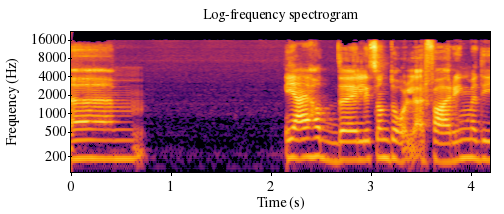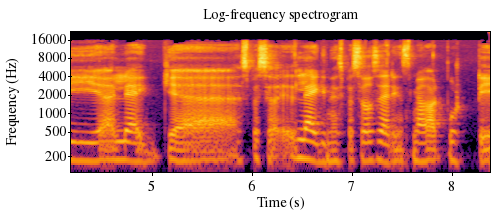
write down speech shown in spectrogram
Um, jeg hadde litt sånn dårlig erfaring med de lege, legene i spesialisering som jeg hadde vært borti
